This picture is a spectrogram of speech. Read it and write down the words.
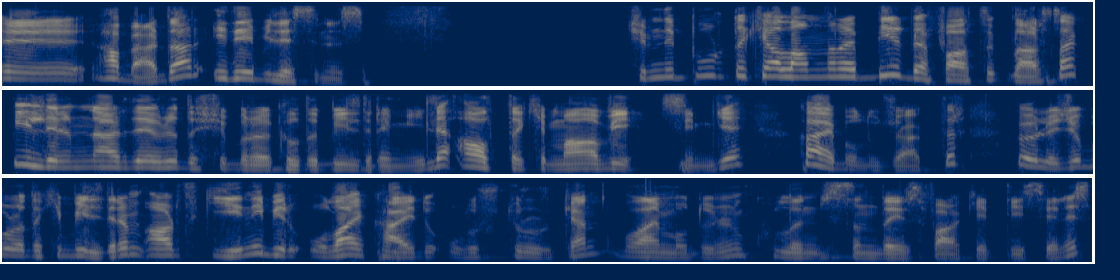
e, haberdar edebilirsiniz. Şimdi buradaki alanlara bir defa tıklarsak bildirimler devre dışı bırakıldı bildirimiyle alttaki mavi simge kaybolacaktır. Böylece buradaki bildirim artık yeni bir olay kaydı oluştururken olay modülünün kullanıcısındayız fark ettiyseniz.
